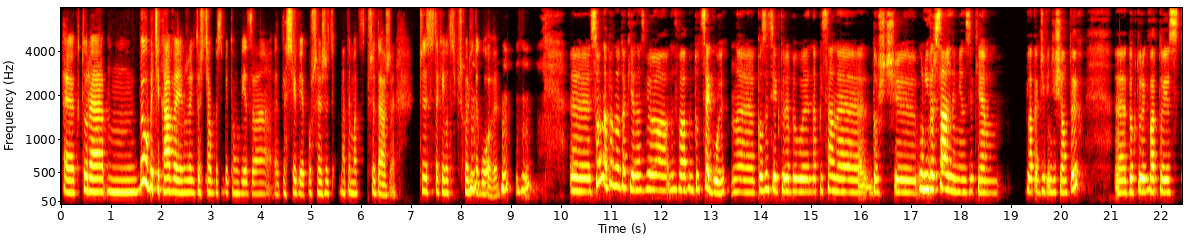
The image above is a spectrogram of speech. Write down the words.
e, które mm, byłyby ciekawe, jeżeli ktoś chciałby sobie tą wiedzę e, dla siebie poszerzyć na temat sprzedaży? Czy jest coś takiego, co Ci przychodzi Mhm. do głowy? Mhm, mhm. Y, Są na pewno takie, nazwała, nazwałabym to cegły, y, pozycje, które były napisane dość y, uniwersalnym językiem w latach 90., y, do których warto jest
